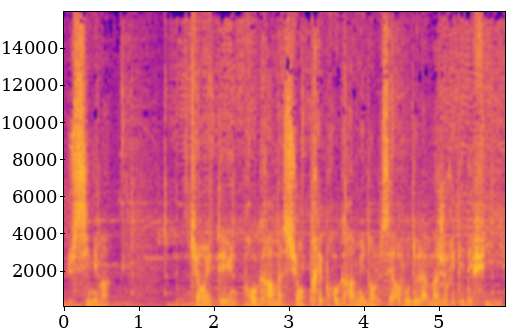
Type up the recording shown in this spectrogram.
du cinéma, qui ont été une programmation préprogrammée dans le cerveau de la majorité des filles.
